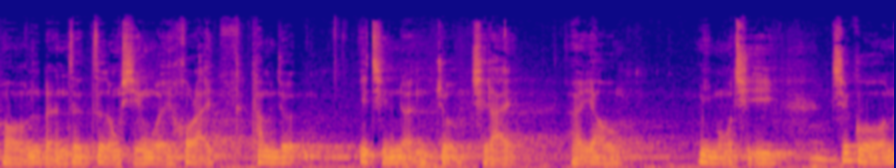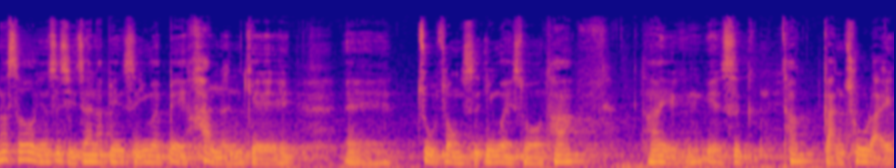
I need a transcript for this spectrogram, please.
哦，日本人这这种行为，后来他们就一群人就起来，呃，要密谋起义。结果那时候严思琪在那边是因为被汉人给呃注重，是因为说他他也也是他敢出来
